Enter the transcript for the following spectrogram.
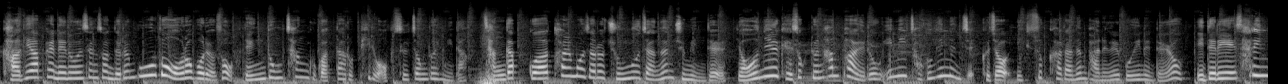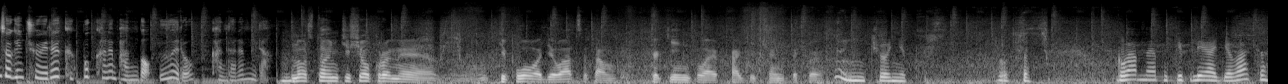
가게 앞에 내놓은 생선들은 모두 얼어버려서 냉동 창고가 따로 필요 없을 정도입니다. 장갑과 털모자로 중무장한 주민들 연일 계속된 한파에도 이미 적응했는지 그저 익숙하다는 반응을 보이는데요. 이들이 살인적인 추위를 극복하는 방법 의외로 간단합니다. Ну, что-нибудь еще, кроме м, тепло одеваться, там, какие-нибудь лайфхаки, что-нибудь такое. Ну, ничего нет. Просто главное потеплее одеваться.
